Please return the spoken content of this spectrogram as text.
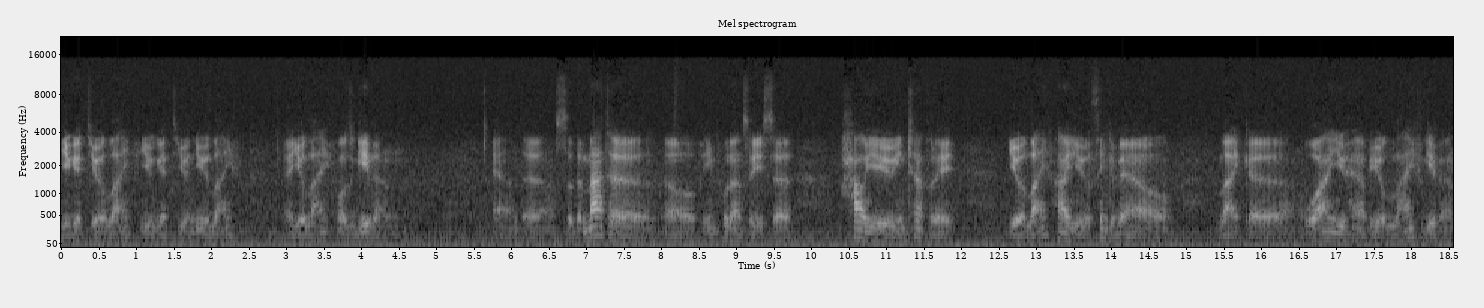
You get your life, you get your new life. Uh, your life was given, and uh, so the matter of importance is uh, how you interpret your life, how you think about like uh, why you have your life given,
